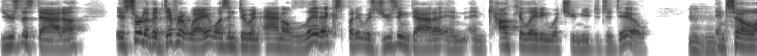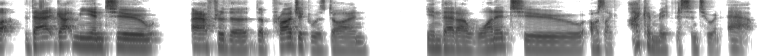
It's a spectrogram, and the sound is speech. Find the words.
use this data. It's sort of a different way. It wasn't doing analytics, but it was using data and, and calculating what you needed to do. Mm-hmm. And so that got me into after the the project was done, in that I wanted to. I was like, I can make this into an app,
